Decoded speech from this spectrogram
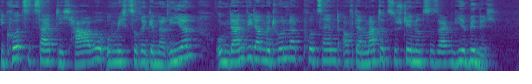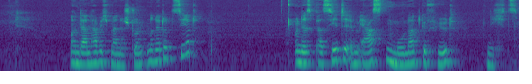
die kurze Zeit, die ich habe, um mich zu regenerieren, um dann wieder mit 100% auf der Matte zu stehen und zu sagen, hier bin ich. Und dann habe ich meine Stunden reduziert und es passierte im ersten Monat gefühlt nichts.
